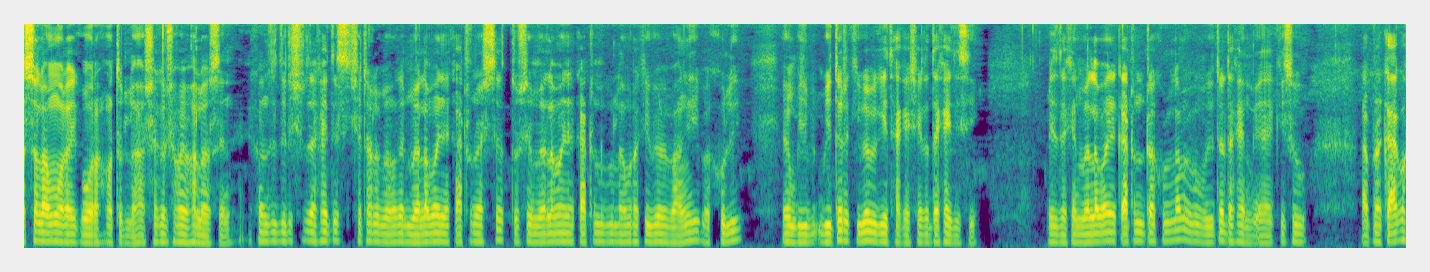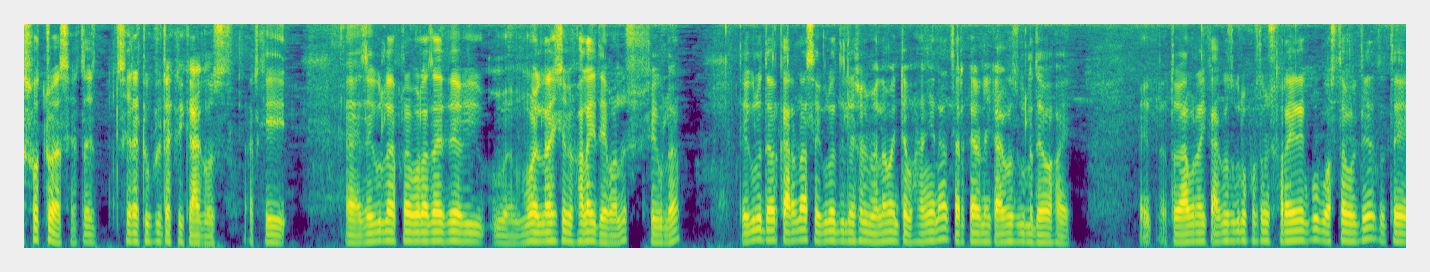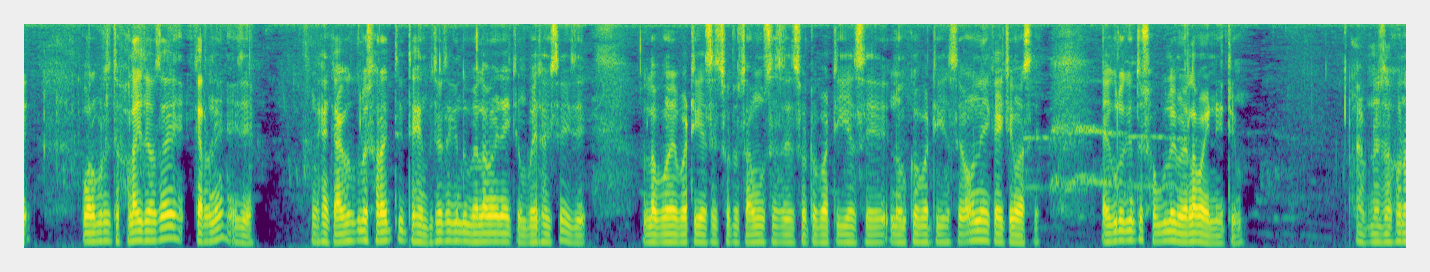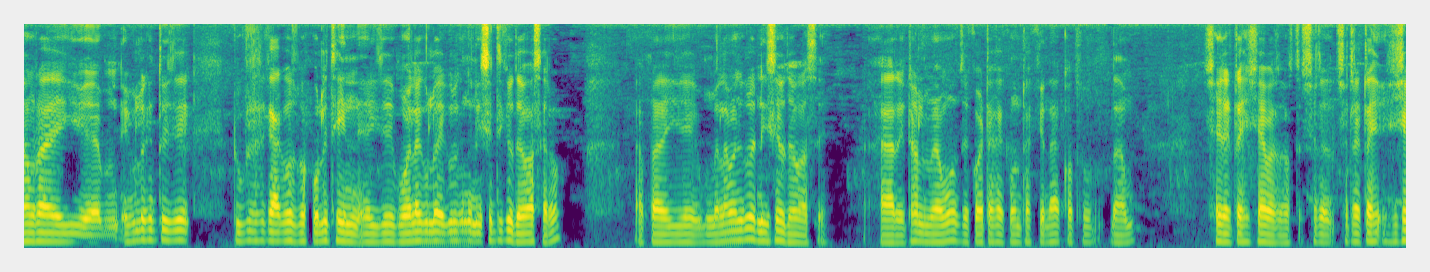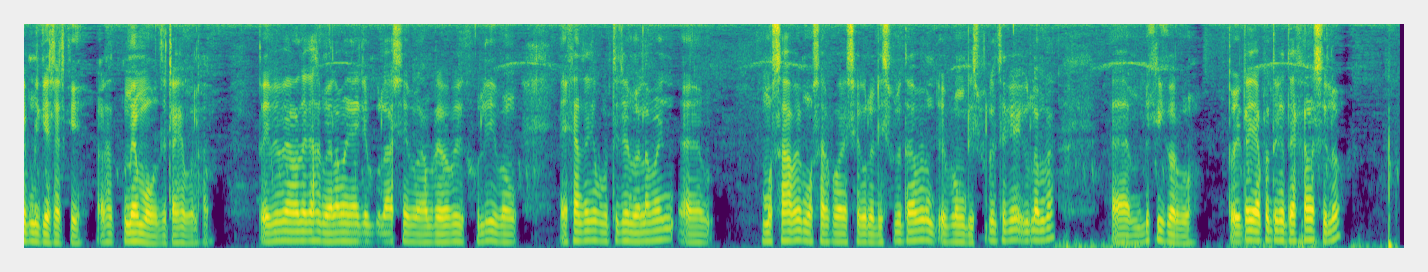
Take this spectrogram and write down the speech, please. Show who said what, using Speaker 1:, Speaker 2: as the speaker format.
Speaker 1: আসসালামু আলাইকুম রহমতুল্লাহ আশা করি সবাই ভালো আছেন। এখন যে দৃশ্য দেখাইতেছি সেটা হলো আমাদের মেলামাইনের কার্টুন আসছে। তো সেই মেলামাইনের কার্টুনগুলো আমরা কীভাবে ভাঙি বা খুলি এবং ভিতরে কীভাবে গিয়ে থাকে সেটা দেখাইতেছি। এই দেখেন, মেলামাইনের কার্টুনটা খুললাম এবং ভিতরে দেখেন কিছু আপনার কাগজপত্র আছে সেটা টুকরি টাকরি কাগজ। আর কি যেগুলো আপনার বলা যায় যে ওই ময়লা হিসেবে ফালাই দেয় মানুষ, সেগুলো। তো এগুলো দেওয়ার কারণ আছে, এগুলো দিলে আসলে মেলামাইনটা ভাঙে না, যার কারণে কাগজগুলো দেওয়া হয়। তো আমরা এই কাগজগুলো প্রথমে সরাই রাখব বস্তার মধ্যে, যাতে পরবর্তীতে ফালাই দেওয়া যায় এই কারণে। এই যে দেখেন কাগজগুলো সরাই দিই, দেখেন ভিতরে কিন্তু মেলামাইন আইটেম বের হয়েছে। এই যে লবণের বাটি আছে, ছোটো চামচ আছে, ছোটো বাটি আছে, নৌকা বাটি আছে, অনেক আইটেম আছে। এগুলো কিন্তু সবগুলোই মেলামাইন আইটেম আপনার যখন আমরা এই এগুলো কিন্তু এই যে টুকরো কাগজ বা পলিথিন, এই যে ময়লাগুলো, এগুলো কিন্তু নিচের দিকেও দেওয়া আছে আরও আপনার এই যে মেলামাইনগুলো নিচেও দেওয়া আছে। আর এটা হলো মেমো যে কয় টাকা, কোনটা কেনা, কত দাম, সেটা একটা হিসাব আছে, সেটা সেটা একটা হিসেব নিকেশ আর কি, অর্থাৎ মেমো যেটাকে বলা হয়। তো এইভাবে আমাদের কাছে মেলামাইন আইটেমগুলো আসে এবং আমরা এভাবেই খুলি এবং এখান থেকে প্রতিটা মেলামাইন মশা হবে মশার পরে সেগুলো ডিসপ্লেতে হবে এবং ডিসপ্লে থেকে এগুলো আমরা বিক্রি করব। তো এটাই আপনাদেরকে দেখানো ছিল।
